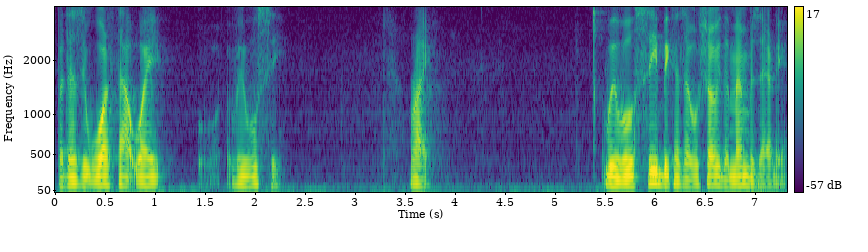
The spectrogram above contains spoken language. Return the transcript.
But does it work that way? We will see. Right. We will see because I will show you the members area.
